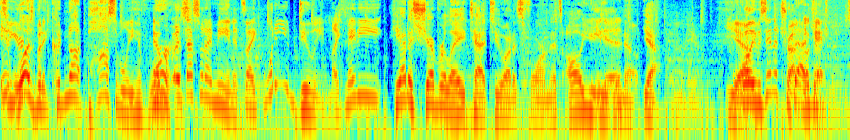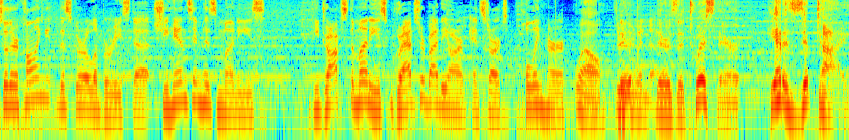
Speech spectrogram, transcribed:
so It was, but it could not possibly have uh, worked. but That's what I mean. It's like, what are you doing? Like maybe. He had a Chevrolet tattoo on his forearm. That's all you He need to know. Yeah. Oh dear. yeah. Well, he was in a truck. Bad okay, judgment. so they're calling this girl a barista. She hands him his monies. He drops the monies, grabs her by the arm, and starts pulling her. Well, Through the window. There's a twist there. He had a zip tie.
